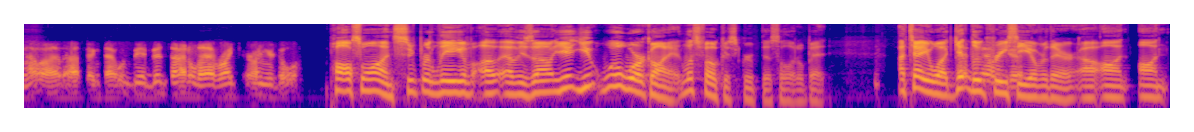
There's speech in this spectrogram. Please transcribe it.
You know, I, I think that would be a good title to have right there on your door. Paul Swann, Super League of, of, of his own. You, you, we'll work on it. Let's focus group this a little bit. I tell you what, get That Luke Creasy over there uh, on on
